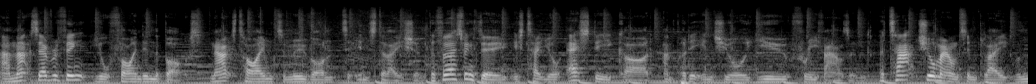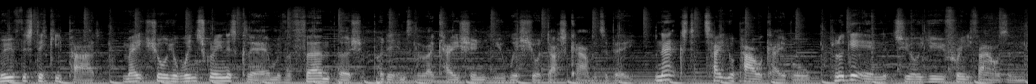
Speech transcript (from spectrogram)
And that's everything you'll find in the box. Now it's time to move on to installation. The first thing to do is take your SD card and put it into your U3000. Attach your mounting plate, remove the sticky pad, make sure your windscreen is clear and with a firm push put it into the location you wish your dash cam to be. Next take your power cable, plug it in to your U3000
